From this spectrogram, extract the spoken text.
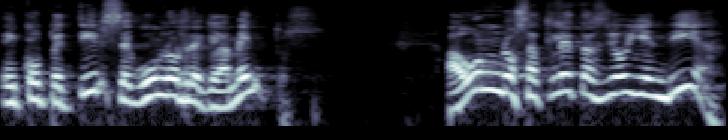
en competir según los reglamentos. Aún los atletas de hoy en día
